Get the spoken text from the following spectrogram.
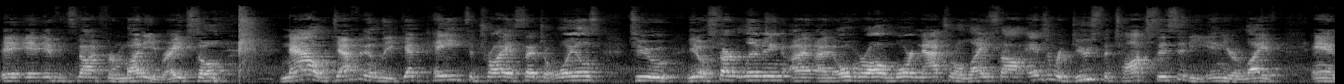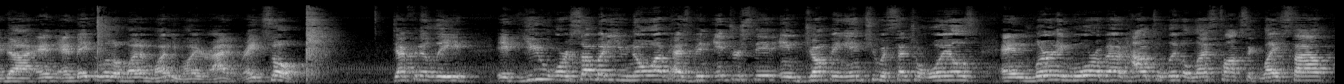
if it's not for money, right? So now definitely get paid to try essential oils to you know start living a, an overall more natural lifestyle and to reduce the toxicity in your life and, uh, and, and make a little bit of money while you're at it, right? So, definitely, if you or somebody you know of has been interested in jumping into essential oils and learning more about how to live a less toxic lifestyle,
